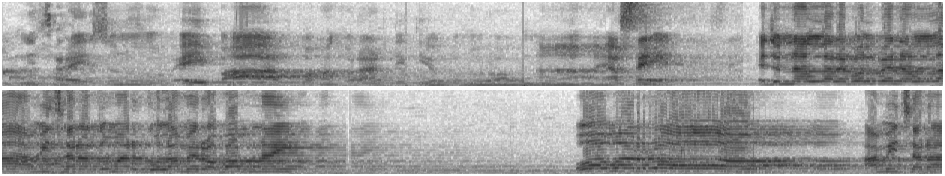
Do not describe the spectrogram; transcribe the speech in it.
আপনি ছাড়া এই পাপ ক্ষমা করার দ্বিতীয় কোনো রব নাই। আছে? এজন্য আল্লাহরে বলবেন, আল্লাহ, আমি ছাড়া তোমার গোলামের অভাব নাই। ও আমার রব, আমি ছাড়া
